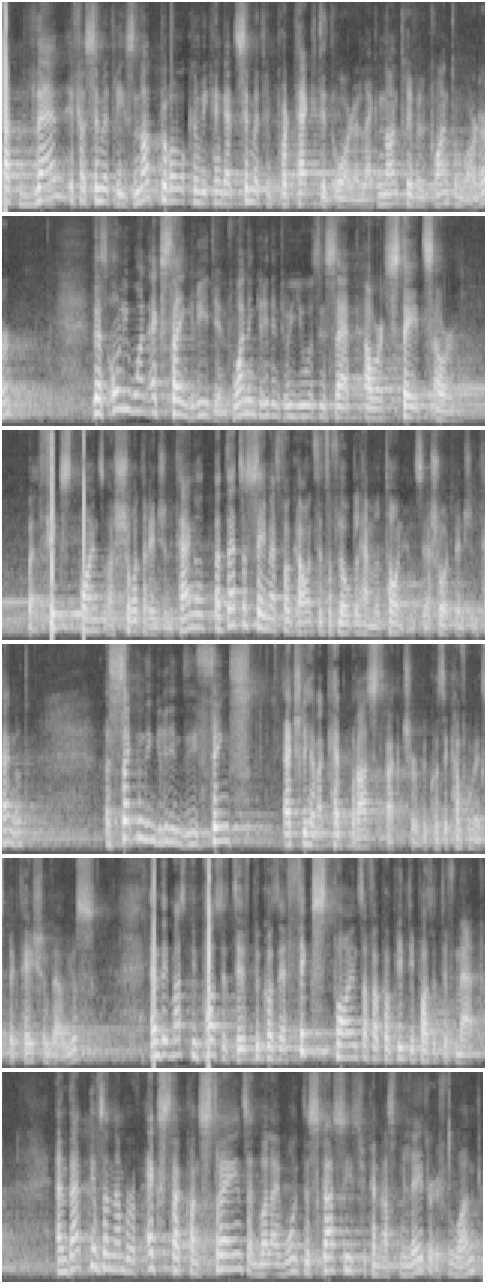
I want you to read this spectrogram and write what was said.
but then if a symmetry is not broken, we can get symmetry-protected order, like non-trivial quantum order. There's only one extra ingredient. One ingredient we use is that our states, our well, fixed points are short-range entangled, but that's the same as for ground states of local Hamiltonians. They're short-range entangled. A second ingredient, these things actually have a ket-bra structure because they come from expectation values. And they must be positive because they're fixed points of a completely positive map. And that gives a number of extra constraints, and while I won't discuss these, you can ask me later if you want.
